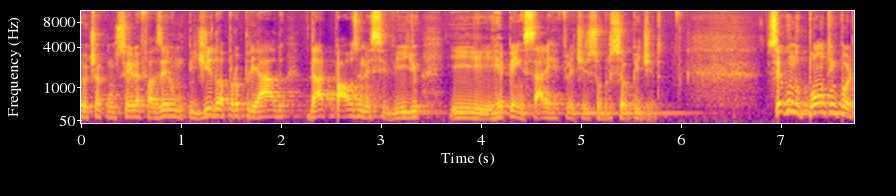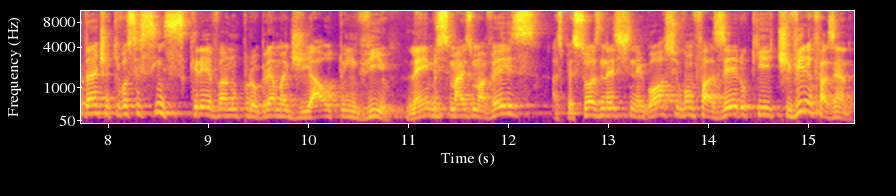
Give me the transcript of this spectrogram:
eu te aconselho a fazer um pedido apropriado, dar pausa nesse vídeo e repensar e refletir sobre o seu pedido. Segundo ponto importante é que você se inscreva no programa de auto envio. Lembre-se mais uma vez, as pessoas neste negócio vão fazer o que te virem fazendo.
